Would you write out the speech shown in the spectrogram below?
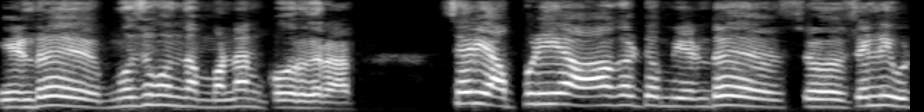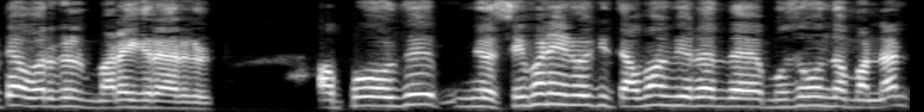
என்று முசுகுந்த மன்னன் கூறுகிறார். சரி அப்படியே ஆகட்டும் என்று சொ- சொல்லிவிட்டு அவர்கள் மறைகிறார்கள். அப்போது சிவனை நோக்கி தவம் இருந்த முசுகுந்த மன்னன்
